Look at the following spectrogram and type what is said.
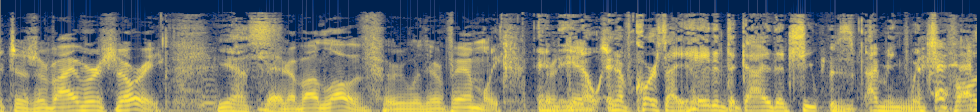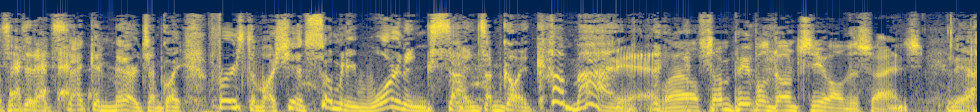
it's a survivor story. Yes. and about love with her family. And you know, and of course, I hated the guy that she was. I mean, when she falls into that second marriage, I'm going. First of all, she had so many warning signs. I'm going, come on. Yeah, well, some people don't see all the signs. Yeah.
